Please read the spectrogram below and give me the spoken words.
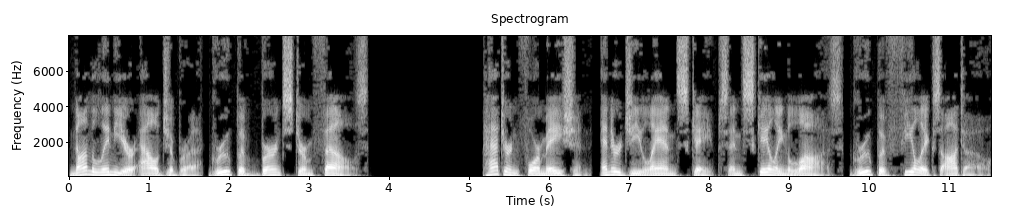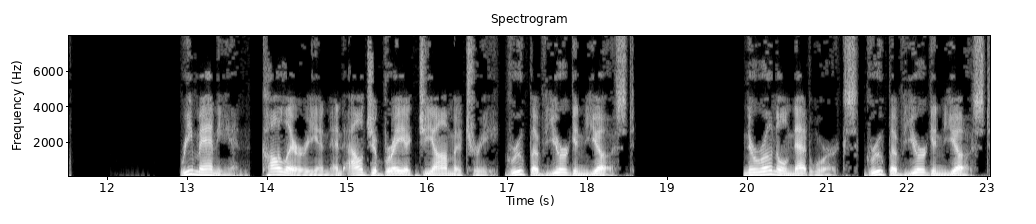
Nonlinear algebra group of Bernd Sturmfels Pattern formation, energy landscapes and scaling laws group of Felix Otto Riemannian, Kählerian and algebraic geometry group of Jürgen Jost Neuronal networks group of Jürgen Jost.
